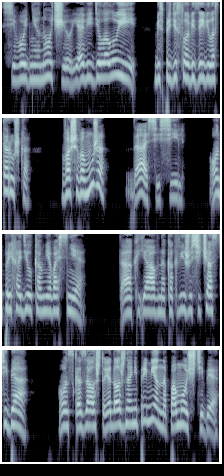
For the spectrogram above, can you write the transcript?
«Сегодня ночью я видела Луи», — без предисловий заявила старушка. «Вашего мужа?» «Да, Сесиль. Он приходил ко мне во сне. Так явно, как вижу сейчас тебя. Он сказал, что я должна непременно помочь тебе.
